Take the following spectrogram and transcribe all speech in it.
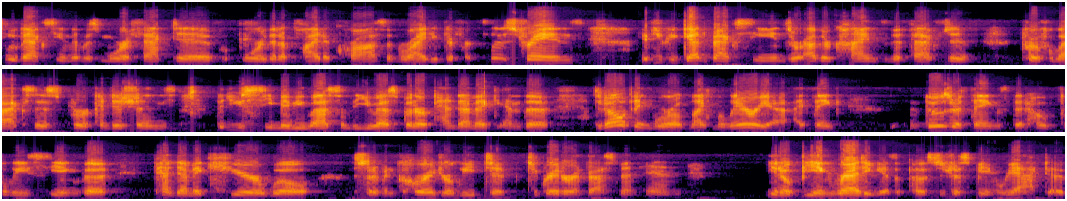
flu vaccine that was more effective or that applied across a variety of different flu strains, if you could get vaccines or other kinds of effective prophylaxis for conditions that you see maybe less in the US but are pandemic in the developing world, like malaria, I think those are things that hopefully seeing the pandemic here will sort of encourage or lead to, to greater investment in you know being ready as opposed to just being reactive.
